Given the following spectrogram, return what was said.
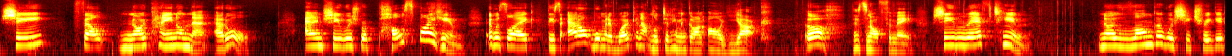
she felt no pain on that at all. And she was repulsed by him. It was like this adult woman had woken up, looked at him, and gone, Oh, yuck. Ugh, that's not for me. She left him. No longer was she triggered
